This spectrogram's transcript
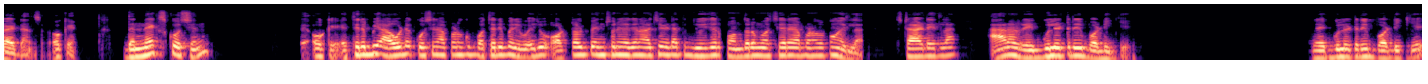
right answer okay the next question okay ଏଥିରେ ବି ଆଉ ଗୋଟେ କୋଶ୍ଚିନ୍ ଆପଣଙ୍କୁ ପଚାରି ପାରିବ ଏଇ ଯୋଉ ଅଟଳ ପେନ୍ସନ୍ ଯୋଜନା ଅଛି ଏଇଟା ତ ଦୁଇ ହଜାର ପନ୍ଦର ମସିହାରେ ଆପଣଙ୍କର କ'ଣ ହେଇଥିଲା ଷ୍ଟାର୍ଟ ହେଇଥିଲା ଆର ରେଗୁଲେଟରୀ ବଡି କିଏ ରେଗୁଲେଟରୀ ବଡି କିଏ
